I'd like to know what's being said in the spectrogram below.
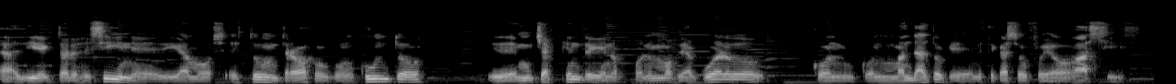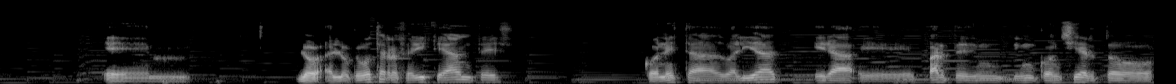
a directores de cine, digamos, es todo un trabajo conjunto y de mucha gente que nos ponemos de acuerdo con, un mandato que en este caso fue Oasis. Em, lo, a lo que vos te referiste antes con esta dualidad era eh, parte de un, concierto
